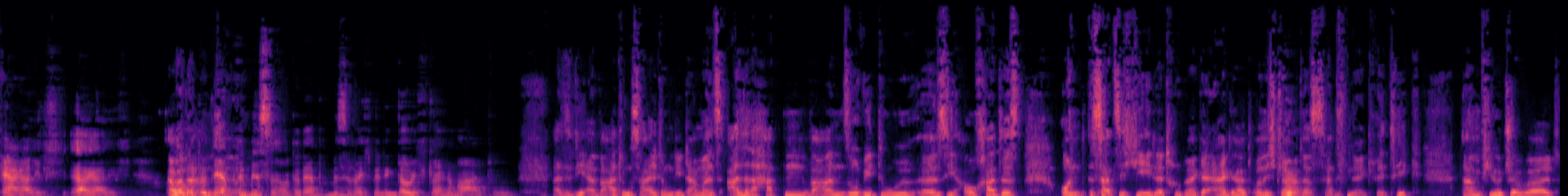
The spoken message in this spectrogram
ärgerlich, ärgerlich. Aber, unter der Prämisse, unter der Prämisse ja. werde ich mir den, glaube ich, gleich nochmal antun. Also die Erwartungshaltung, die damals alle hatten, waren so, wie du äh, sie auch hattest. Und es hat sich jeder drüber geärgert. Und ich glaube, ja. das hat in der Kritik am Future World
